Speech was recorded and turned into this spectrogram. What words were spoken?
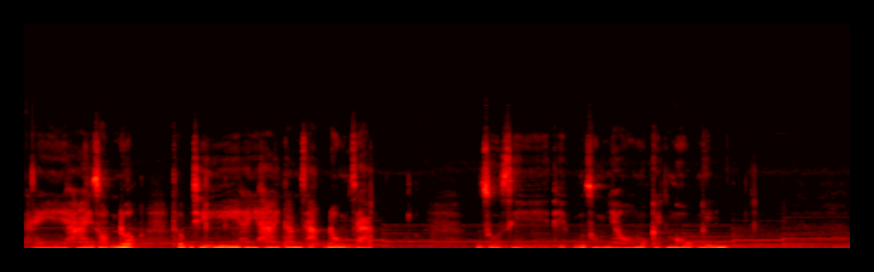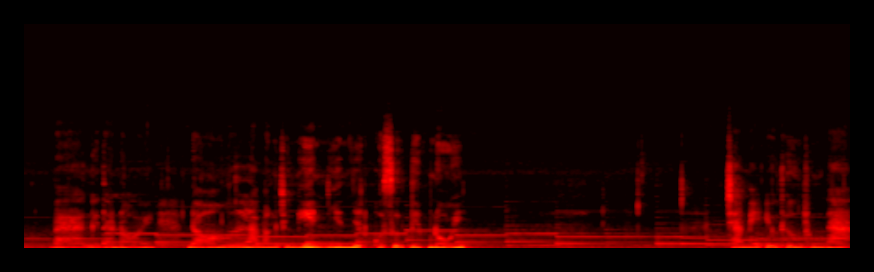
hay hai giọt nước, thậm chí hay hai tam giác đồng dạng. Dù gì thì cũng giống nhau một cách ngộ nghĩnh. Và người ta nói đó là bằng chứng hiển nhiên nhất của sự tiếp nối. Cha mẹ yêu thương chúng ta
